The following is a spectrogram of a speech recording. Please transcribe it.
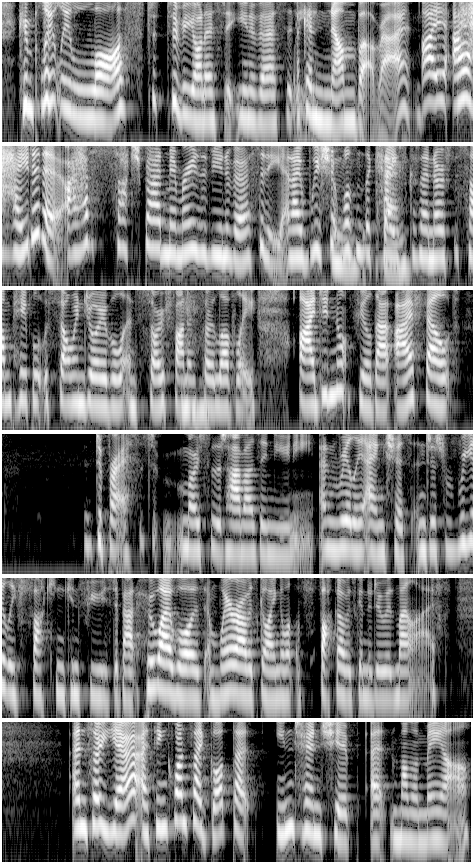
completely lost, to be honest, at university. Like a number, right? I, I hated it. I have such bad memories of university and I wish it mm, wasn't the case because I know for some people it was so enjoyable and so fun and so lovely. I did not feel that. I felt depressed most of the time I was in uni and really anxious and just really fucking confused about who I was and where I was going and what the fuck I was going to do with my life. And so, yeah, I think once I got that internship at Mamamia,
